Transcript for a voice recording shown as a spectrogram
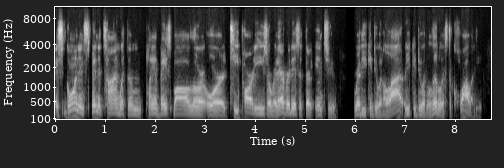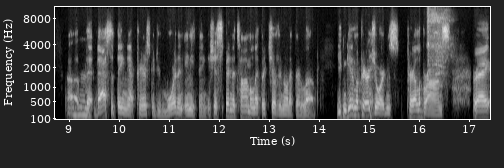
it's going and spending time with them, playing baseball or or tea parties or whatever it is that they're into. Whether you can do it a lot or you can do it a little, it's the quality. Uh, Mhm. That that's the thing that parents can do more than anything. Is just spend the time and let their children know that they're loved. You can get them a pair of Jordans, a pair of LeBrons, right?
